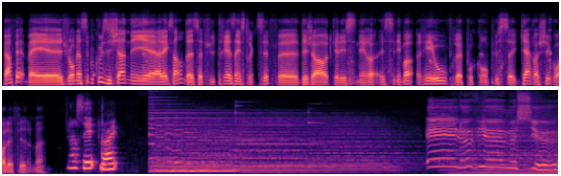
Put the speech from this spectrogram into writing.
Parfait. Ben, je vous remercie beaucoup, Zichan et Alexandre. Ça fut très instructif. Euh, déjà hâte que les cinémas réouvrent pour qu'on puisse se garrocher voir le film. Merci. Ouais. Monsieur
